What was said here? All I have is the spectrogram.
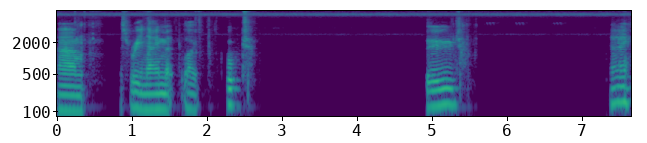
um, let's rename it like cooked food. Okay.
